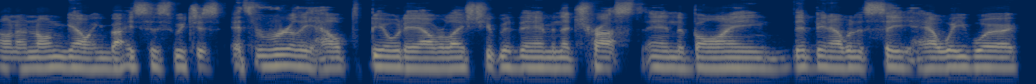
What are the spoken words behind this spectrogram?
on an ongoing basis, which is it's really helped build our relationship with them and the trust and the buying. They've been able to see how we work,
